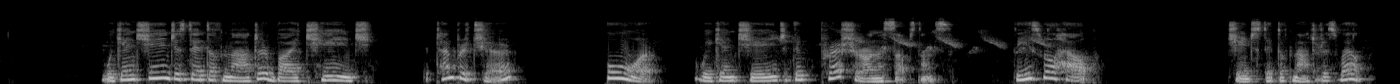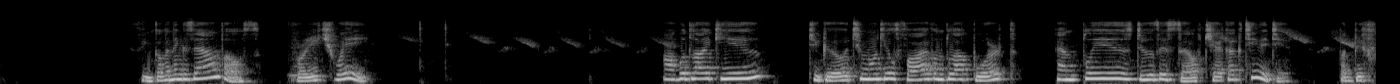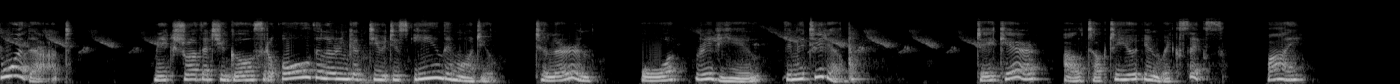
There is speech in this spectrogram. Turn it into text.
we can change the state of matter by change the temperature or we can change the pressure on a substance. These will help change state of matter as well. Think of an examples for each way. I would like you to go to Module 5 on Blackboard and please do the self-check activity. But before that, make sure that you go through all the learning activities in the module to learn or review the material. Take care. I'll talk to you in week 6. Bye.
